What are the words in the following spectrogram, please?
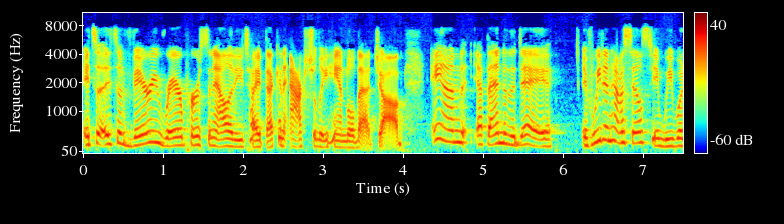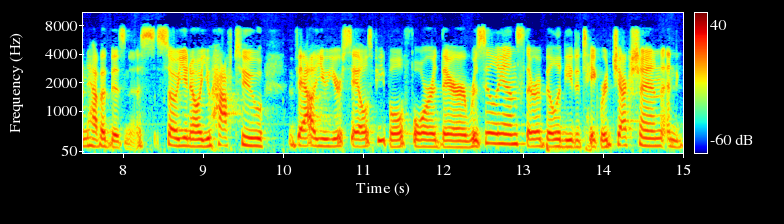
it's a it's a very rare personality type that can actually handle that job. And at the end of the day, if we didn't have a sales team, we wouldn't have a business. So, you know, you have to value your salespeople for their resilience, their ability to take rejection and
